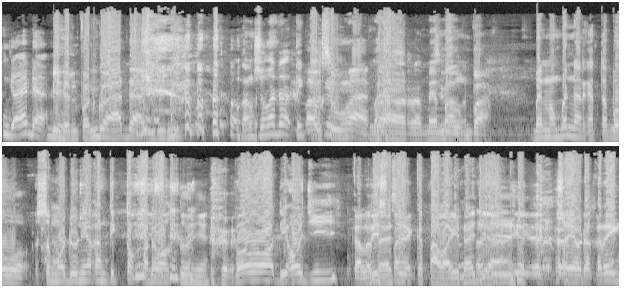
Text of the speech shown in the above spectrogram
Nggak ada. Di handphone gua ada anjing. Langsung ada TikTok. Langsung ada. Benar, memang Sumpah. Memang benar kata Bowo. Semua dunia kan TikTok pada waktunya. Bowo di OG. Kalau saya sih ketawain aja. Iya, saya udah kering,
